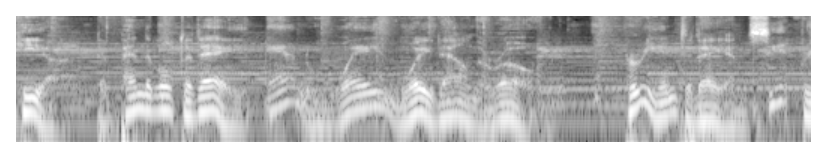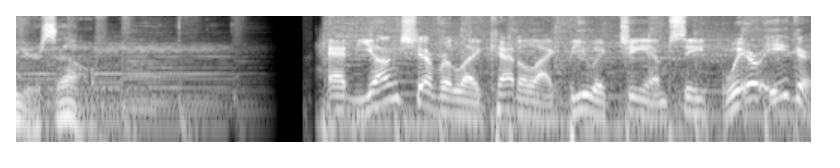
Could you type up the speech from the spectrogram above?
Kia, dependable today and way, way down the road. Hurry in today and see it for yourself. At Young Chevrolet Cadillac Buick GMC, we're eager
